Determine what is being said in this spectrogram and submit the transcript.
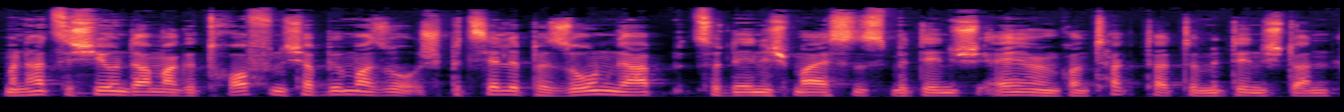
man hat sich hier und da mal getroffen. Ich habe immer so spezielle Personen gehabt, zu denen ich meistens, mit denen ich engeren Kontakt hatte, mit denen ich dann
